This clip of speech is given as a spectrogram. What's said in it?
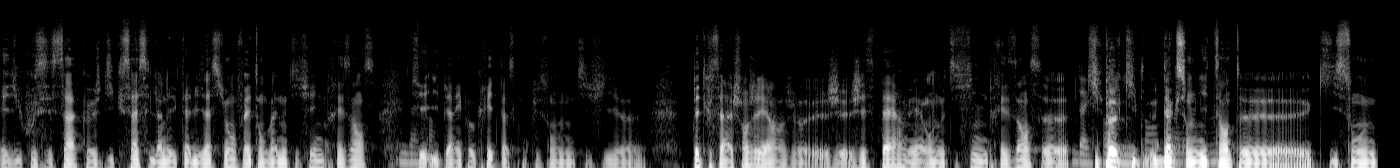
Et du coup, c'est ça que je dis que ça, c'est de l'indétectabilisation. En fait, on va notifier une présence qui est hyper hypocrite parce qu'en plus on notifie euh, peut-être que ça a changé hein, je- je- j'espère mais on notifie une présence euh, qui peuvent qui militante, d'actions ouais. militantes euh, qui sont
